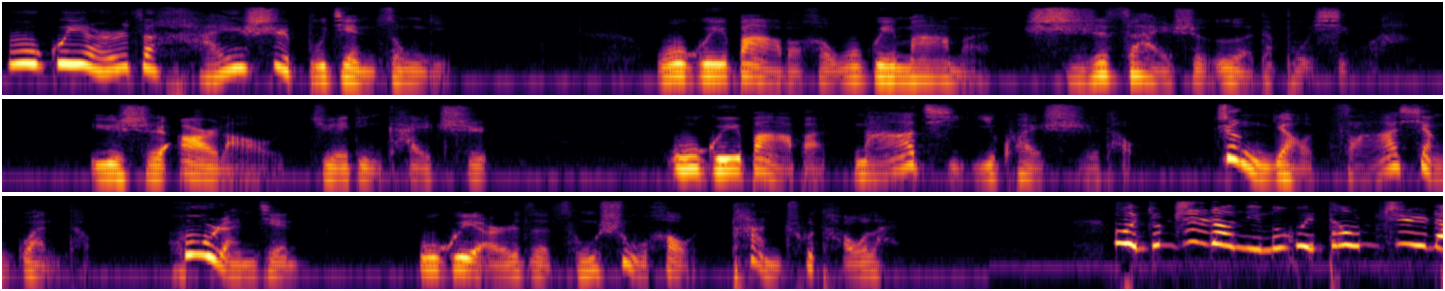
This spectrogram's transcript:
乌龟儿子还是不见踪影。乌龟爸爸和乌龟妈妈实在是饿得不行了，于是二老决定开吃。乌龟爸爸拿起一块石头，正要砸向罐头，忽然间，乌龟儿子从树后探出头来。我就知道你们会偷吃的，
